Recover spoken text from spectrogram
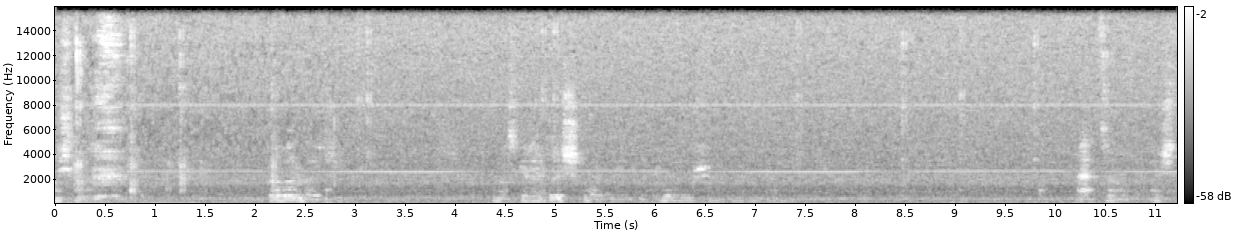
Nasıl ben de açayım. Maskelerde ışık var. Ne olmuş? Evet tamam şey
